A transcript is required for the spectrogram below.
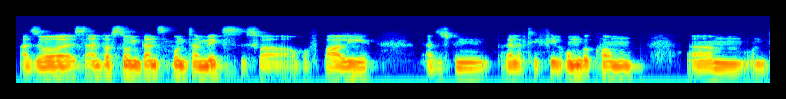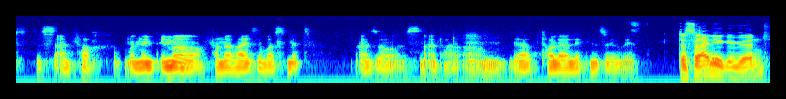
Also es ist einfach so ein ganz bunter Mix. Es war auch auf Bali. Also ich bin relativ viel rumgekommen. Ähm, und das ist einfach, man nimmt immer von der Reise was mit. Also es sind einfach ähm, ja, tolle Erlebnisse gewesen. Das sei dir gegönnt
